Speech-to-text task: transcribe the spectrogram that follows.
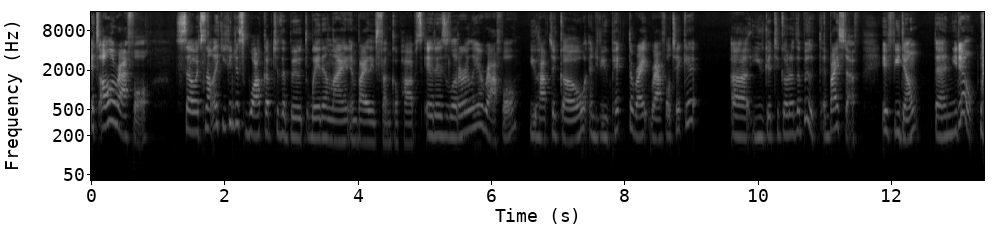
it's all a raffle. So it's not like you can just walk up to the booth, wait in line, and buy these Funko Pops. It is literally a raffle. You have to go, and if you pick the right raffle ticket, uh, you get to go to the booth and buy stuff. If you don't, then you don't.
